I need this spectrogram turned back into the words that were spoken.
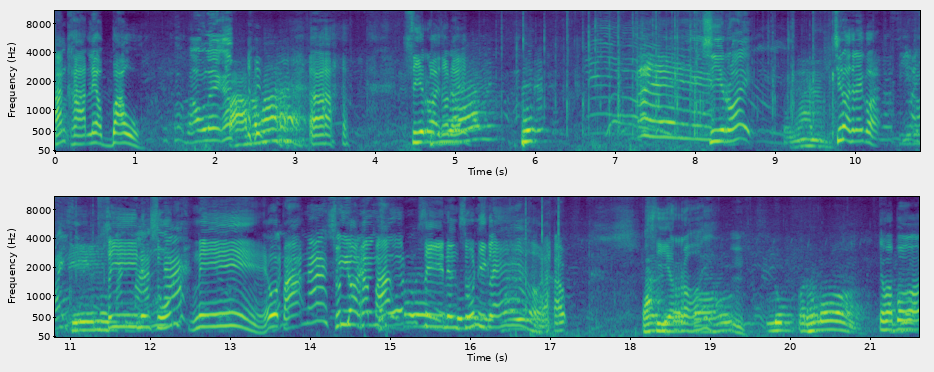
หางขาดแล้วเบาเบาเลยครับตามลงมาอ่าสี่ร้อยเท่าไหร่สิบสี่ร้อย สี่ร้อยเท่าไหร่ก่อนสี่หนึ่งศูนย์นี่โอ้ยป๋าสุดยอดครับป๋าสี่หนึ่งศูนย์อีกแล้วนะครับสี่ร้อยอืมลุงกทมแต่ว่าบอก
